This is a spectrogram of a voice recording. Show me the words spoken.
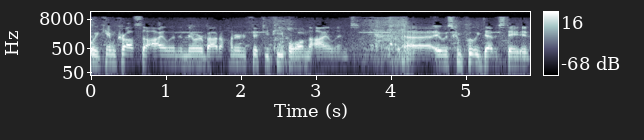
We came across the island and there were about 150 people on the island. Uh, it was completely devastated.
